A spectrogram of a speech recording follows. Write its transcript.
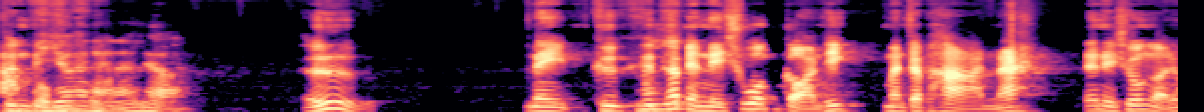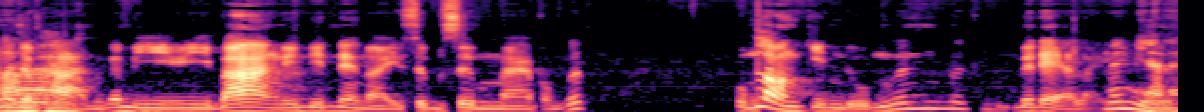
อัพไปเยอะขนาดนั้นเลยเหรอเออ ในคือคือถ้าเป็นในช่วงก่อนที่มันจะผ่านนะถ้าในช่วงก่อนที่มันจะอ่าผ่านมันก็มีมีบ้างนิดๆหน่อยๆซึมๆมา ผมก็ ผมลองกินดูมันก็ไม่ได้อะไร ไม่มีอะไร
